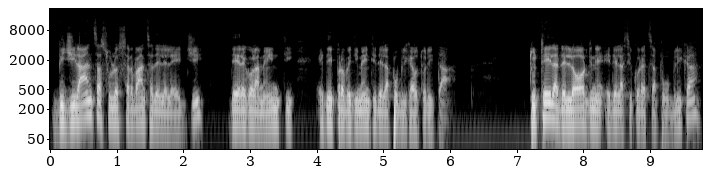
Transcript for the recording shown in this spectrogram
vigilanza sull'osservanza delle leggi, dei regolamenti e dei provvedimenti della pubblica autorità, tutela dell'ordine e della sicurezza pubblica,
